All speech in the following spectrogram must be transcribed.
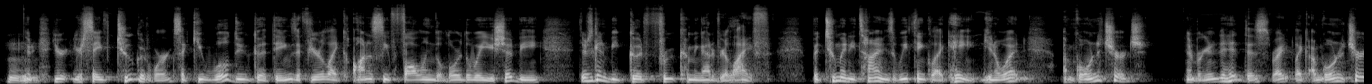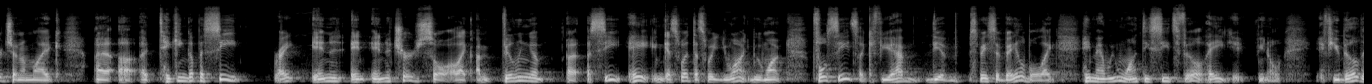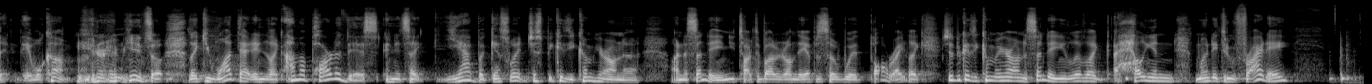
You're you're saved to good works. Like you will do good things if you're like honestly following the Lord the way you should be. There's going to be good fruit coming out of your life. But too many times we think like, hey, you know what? I'm going to church and we're going to hit this, right? Like I'm going to church and I'm like uh, uh, uh, taking up a seat, right? In, in in a church. So like I'm filling a, a seat. Hey, and guess what? That's what you want. We want full seats. Like if you have the space available, like, hey man, we want these seats filled. Hey, you, you know, if you build it, they will come. You know what I mean? So like you want that, and like I'm a part of this, and it's like yeah, but guess what? Just because you come here on a on a Sunday, and you talked about it on the episode with Paul, right? Like just because you come here on a Sunday and you live like a hellion Monday through Friday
